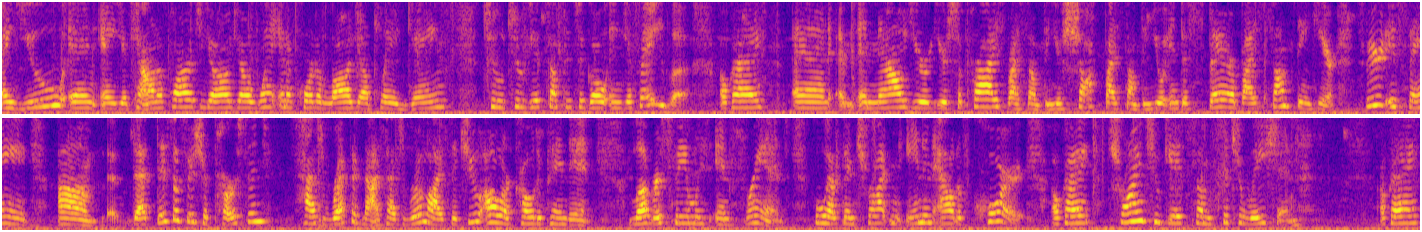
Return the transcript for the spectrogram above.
and you and, and your counterparts, y'all, y'all went in a court of law, y'all played games to to get something to go in your favor, okay? And, and and now you're you're surprised by something, you're shocked by something, you're in despair by something here. Spirit is saying um, that this official person has recognized, has realized that you all are codependent lovers, families, and friends who have been trotting in and out of court, okay, trying to get some situation okay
